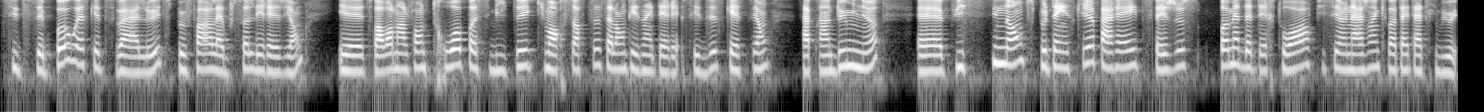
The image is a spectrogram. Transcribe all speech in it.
Si tu sais pas où est-ce que tu vas aller, tu peux faire la boussole des régions. Euh, tu vas avoir, dans le fond, trois possibilités qui vont ressortir selon tes intérêts. C'est 10 questions. Ça prend deux minutes. Euh, puis sinon, tu peux t'inscrire pareil. Tu fais juste pas mettre de territoire, puis c'est un agent qui va t'être attribué.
